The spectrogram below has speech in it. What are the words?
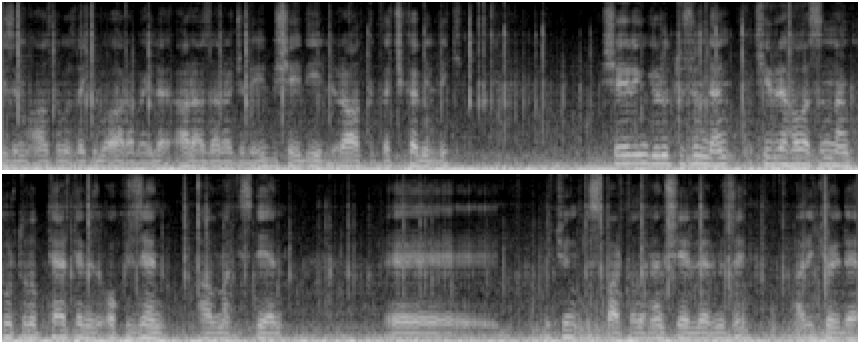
bizim altımızdaki bu arabayla arazi aracı değil bir şey değil. Rahatlıkla çıkabildik. Şehrin gürültüsünden, kirli havasından kurtulup tertemiz oksijen almak isteyen eee, bütün Ispartalı hemşehrilerimizi Haliköy'de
